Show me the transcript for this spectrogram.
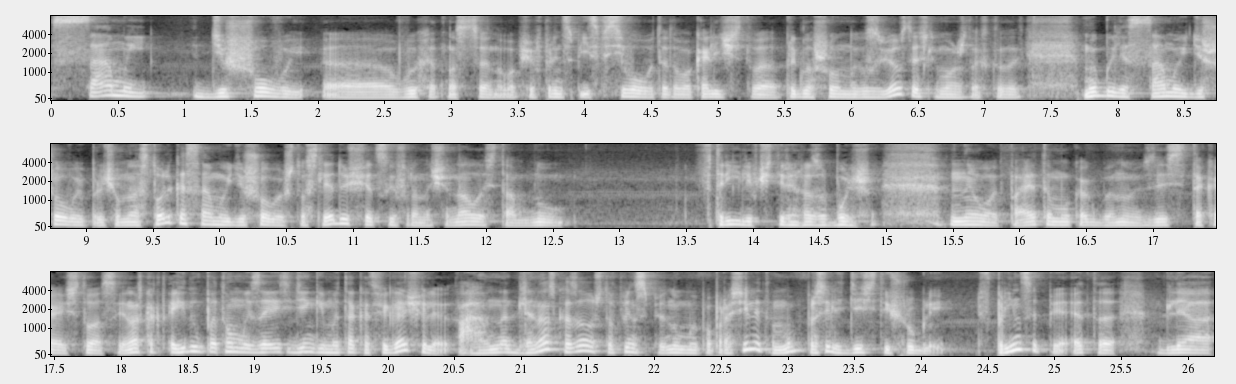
самый дешевый э, выход на сцену вообще, в принципе, из всего вот этого количества приглашенных звезд, если можно так сказать. Мы были самые дешевые, причем настолько самые дешевые, что следующая цифра начиналась там, ну, в три или в четыре раза больше. Ну вот, поэтому как бы, ну, здесь такая ситуация. И нас как-то, и ну, потом мы за эти деньги мы так отфигачили, а для нас казалось, что, в принципе, ну, мы попросили, там, мы попросили 10 тысяч рублей. В принципе, это для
